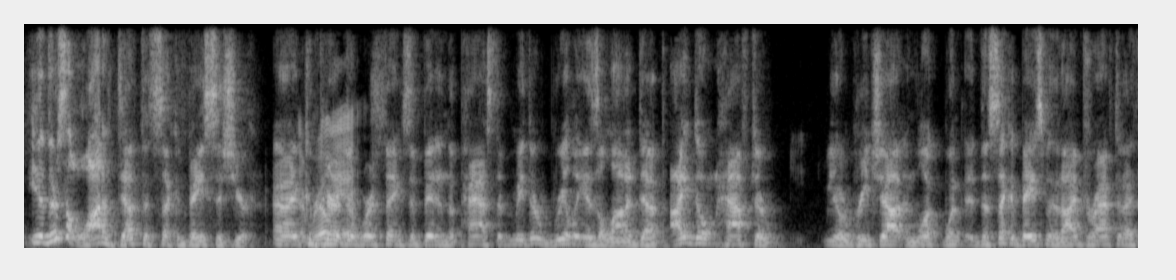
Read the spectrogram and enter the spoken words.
Yeah, there's a lot of depth at second base this year uh, compared really to where things have been in the past. I mean, there really is a lot of depth. I don't have to you know reach out and look. When the second baseman that I've drafted I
